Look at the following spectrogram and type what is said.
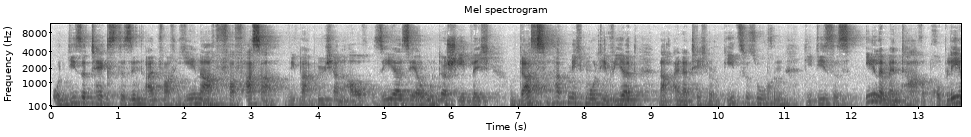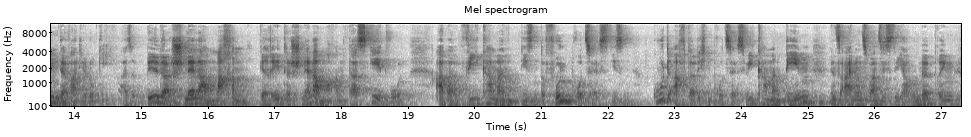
Und diese Texte sind einfach je nach Verfasser, wie bei Büchern auch, sehr, sehr unterschiedlich. Und das hat mich motiviert, nach einer Technologie zu suchen, die dieses elementare Problem der Radiologie, also Bilder schneller machen, Geräte schneller machen, das geht wohl. Aber wie kann man diesen Befundprozess, diesen gutachterlichen Prozess, wie kann man den ins 21. Jahrhundert bringen?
